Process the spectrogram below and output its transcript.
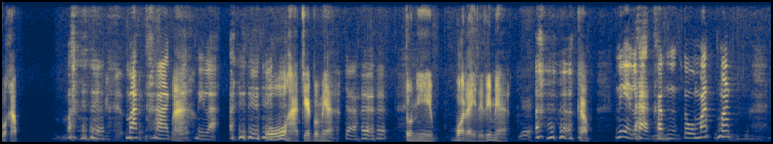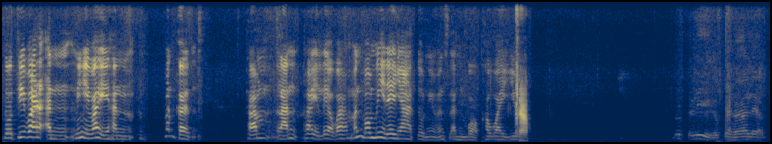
บ่ครับ มักหาอ่าเก็บนี่ล่ะโอ้หาเจ็ดบ่แม่ จ้ะตัวนี้บ่ได้เลยที่แม่เนี่ยครับ นี่ล่ะคันตัวมักมักตัวที่ว่าอันนี่ไว้หันมันก็ทำร้านไผ่แล้วว่า มันบ่มีได้ยาตัวนี้มันอันบอกเขาไว้อยู่ ครับ ลอตเตอรี่ก็ไปหาแล้วไป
